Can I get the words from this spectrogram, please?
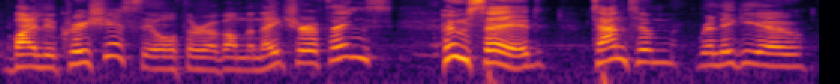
by Lucretius, the author of On the Nature of Things, who said, Tantum religio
